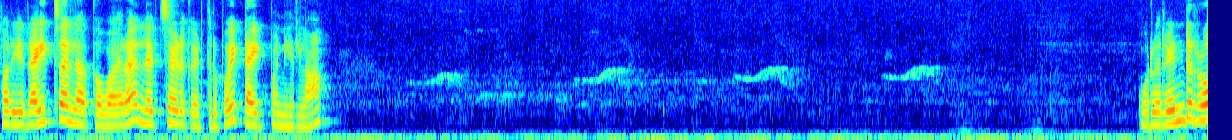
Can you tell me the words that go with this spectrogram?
சாரி ரைட் சைடில் இருக்க ஒயரை லெஃப்ட் சைடுக்கு எடுத்துகிட்டு போய் டைட் பண்ணிடலாம் ஒரு ரெண்டு ரோ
